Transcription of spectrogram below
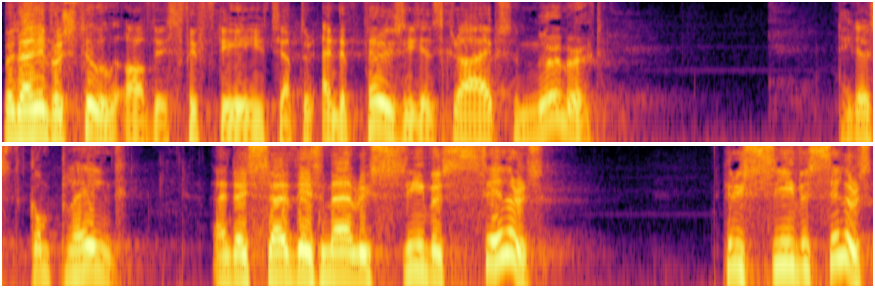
But then in verse 2 of this 15th chapter, and the Pharisees and scribes murmured. They just complained. And they said, This man receives sinners he receives sinners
